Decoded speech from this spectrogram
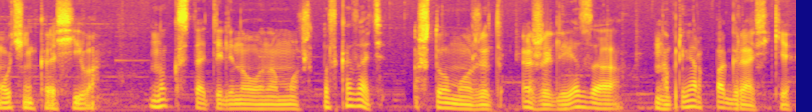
очень красиво. Ну, кстати, Lenovo нам может подсказать, что может железо, например, по графике.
